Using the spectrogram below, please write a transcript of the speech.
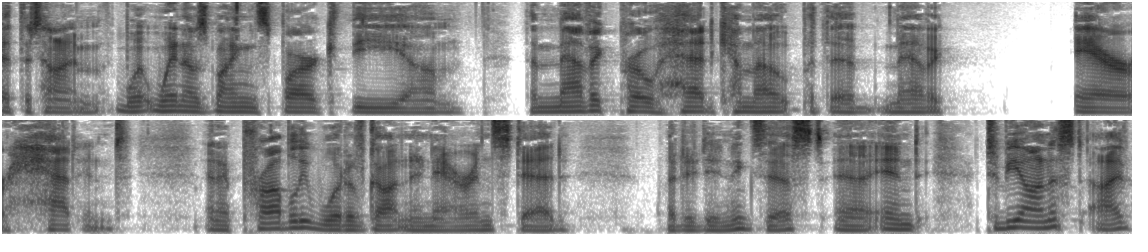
at the time. When I was buying the Spark, the um, the Mavic Pro had come out, but the Mavic Air hadn't, and I probably would have gotten an Air instead, but it didn't exist. Uh, and to be honest, I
